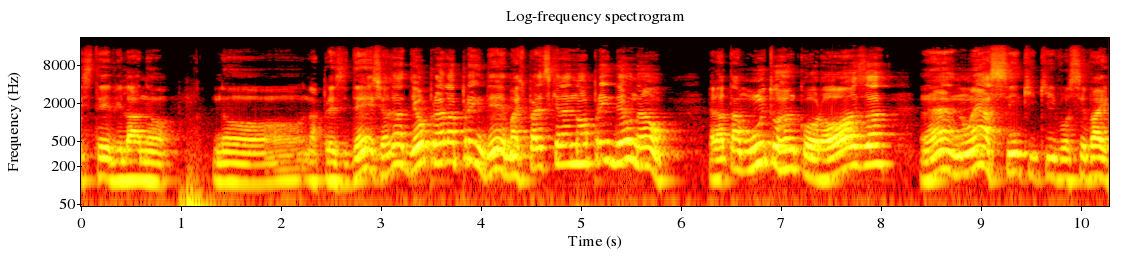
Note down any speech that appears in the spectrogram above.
esteve lá no, no na presidência, já deu para ela aprender, mas parece que ela não aprendeu, não. Ela está muito rancorosa, né? Não é assim que, que você vai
